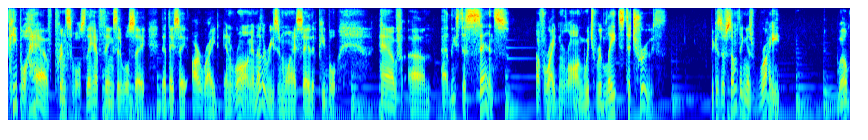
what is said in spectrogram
people have principles. They have things that will say that they say are right and wrong. Another reason why I say that people have um, at least a sense of right and wrong, which relates to truth. Because if something is right, well,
